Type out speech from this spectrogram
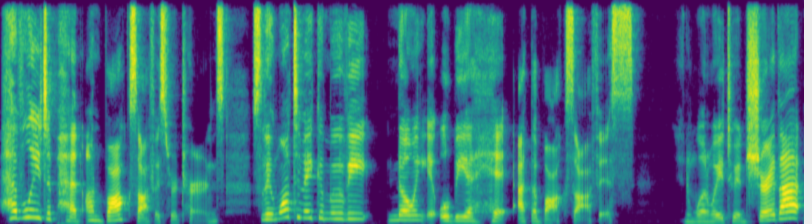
heavily depend on box office returns, so they want to make a movie knowing it will be a hit at the box office. And one way to ensure that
